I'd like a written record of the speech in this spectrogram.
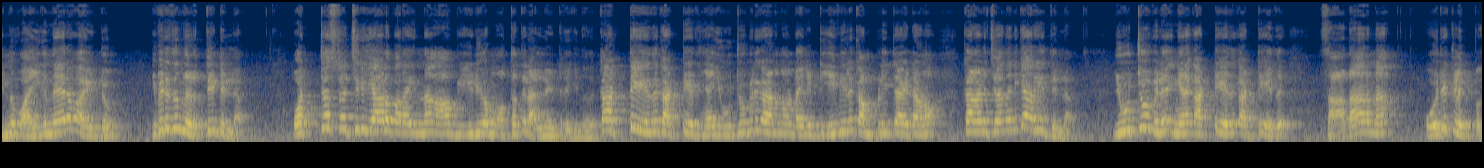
ഇന്ന് വൈകുന്നേരമായിട്ടും ഇവരിത് നിർത്തിയിട്ടില്ല. ഒറ്റ സ്ട്രെച്ചിൽ ഇയാൾ പറയുന്ന ആ വീഡിയോ മൊത്തത്തിലല്ല ഇട്ടിരിക്കുന്നത്. കട്ട് ചെയ്ത് കട്ട് ചെയ്ത്. ഞാൻ യൂട്യൂബിൽ കാണുന്നുണ്ട്. അതിന് ടി വിയിൽ കംപ്ലീറ്റ് ആയിട്ടാണോ കാണിച്ചതെന്ന് എനിക്ക് അറിയത്തില്ല യൂട്യൂബിൽ ഇങ്ങനെ കട്ട് ചെയ്ത് കട്ട് ചെയ്ത് സാധാരണ ഒരു ക്ലിപ്പ്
